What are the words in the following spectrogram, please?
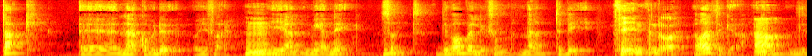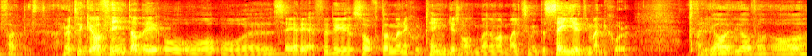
tack, eh, när kommer du? Ungefär. Mm. I en mening. Så att det var väl liksom meant to be. Fint ändå. Ja, det tycker jag. Ja. Det, faktiskt. Och Jag tycker det var fint av dig att, att, att säga det. För det är så ofta människor tänker sånt, men man man liksom inte säger det till människor. Ja, jag, ja,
